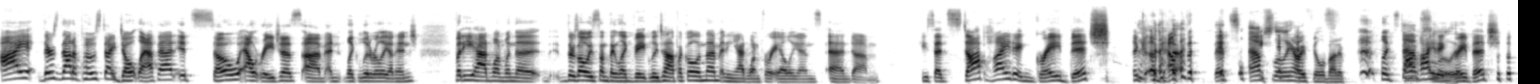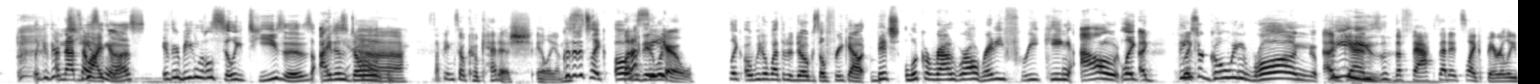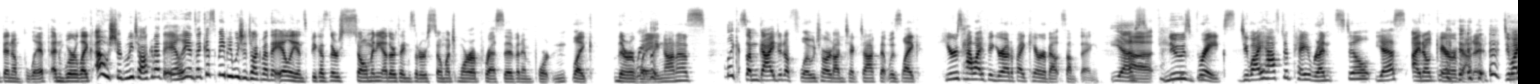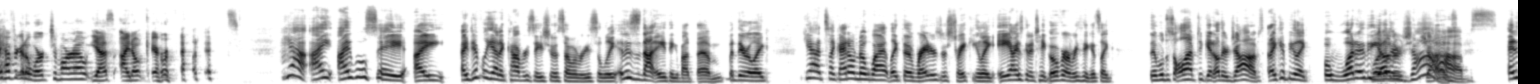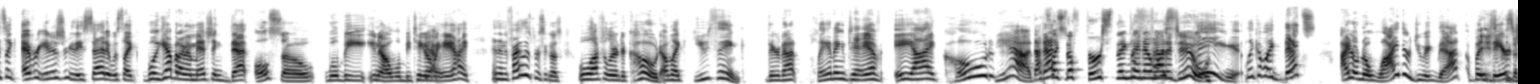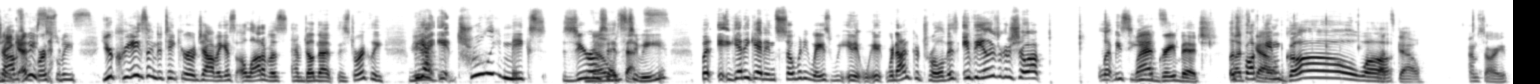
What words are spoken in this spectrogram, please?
I. There's not a post I don't laugh at. It's so outrageous. Um, and like literally unhinged. But he had one when the there's always something like vaguely topical in them, and he had one for aliens, and um, he said, "Stop hiding, gray bitch." Like about the That's absolutely how I feel about it. like stop hiding, gray bitch. Like if they're And that's teasing us, if they're being little silly teases, I just don't. Stop being so coquettish, aliens. Because it's like, oh, let we us didn't see want- you. like, oh, we don't want them to know because they'll freak out. Bitch, look around. We're already freaking out. Like things like- are going wrong. Please. Again, the fact that it's like barely been a blip and we're like, oh, should we talk about the aliens? I guess maybe we should talk about the aliens because there's so many other things that are so much more oppressive and important. Like they're Right, weighing on us. like- some guy did a flowchart on TikTok that was like, here's how I figure out if I care about something. Yes. Uh, news breaks. Do I have to pay rent still? Yes, I don't care about it. Do I have to go to work tomorrow? Yes, I don't care about it. Yeah, I I will say I I definitely had a conversation with someone recently, and this is not anything about them, but they were like, "Yeah, it's like I don't know why like the writers are striking. Like AI is going to take over everything. It's like they will just all have to get other jobs." And I kept be like, "But what are the What other, jobs? jobs? And it's like every industry they said it was like, "Well, yeah, but I'm imagining that also will be you know will be taken over by AI." And then finally, this person goes, "Well, we'll have to learn to code." I'm like, "You think?" They're not planning to have AI code? Yeah, that's, That's like the first thing they the know how to do. thing. Like I'm like that's I don't know why they're doing that, but It their jobs of course will be you're creating something to take your own job. I guess a lot of us have done that historically. But yeah, Yeah. it truly makes zero No sense, to me. But it, yet again, in so many ways, we it, it- we're not in control of this. If the aliens are going to show up, let me see you, Let's- gray bitch. Let's, let's fucking go. Let's go. I'm sorry.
